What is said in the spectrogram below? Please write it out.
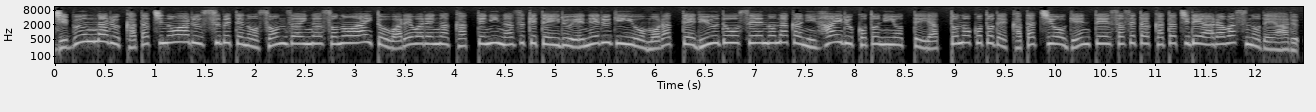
自分なる形のあるすべての存在がその愛と我々が勝手に名付けているエネルギーをもらって流動性の中に入ることによってやっとのことで形を限定させた形で表すのである。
